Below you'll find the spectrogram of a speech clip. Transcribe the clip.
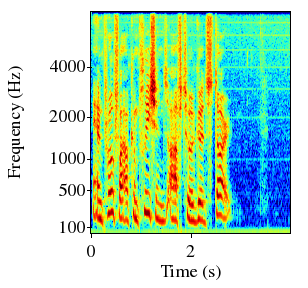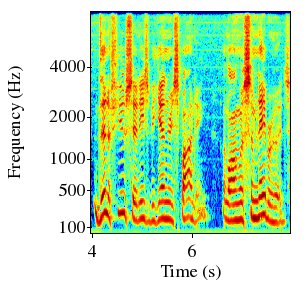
and profile completions off to a good start. Then a few cities begin responding, along with some neighborhoods,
